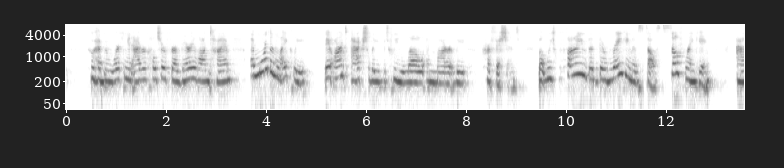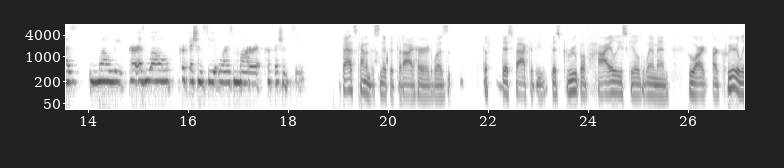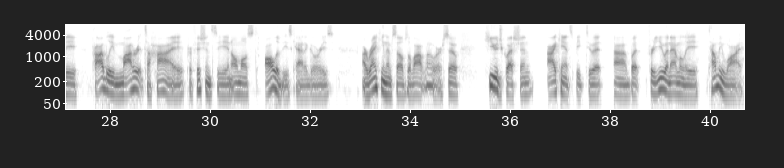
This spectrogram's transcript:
who have been working in agriculture for a very long time. And more than likely, they aren't actually between low and moderately proficient. But we find that they're ranking themselves, self ranking as lowly or as low proficiency or as moderate proficiency. That's kind of the snippet that I heard was the this fact that these this group of highly skilled women who are are clearly probably moderate to high proficiency in almost all of these categories are ranking themselves a lot lower. So, huge question. I can't speak to it. Uh, but for you and Emily, tell me why.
